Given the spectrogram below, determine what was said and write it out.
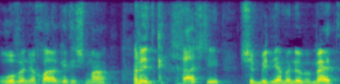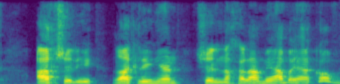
ראובן יכול להגיד, תשמע, אני התכחשתי שבנימין הוא באמת אח שלי רק לעניין של נחלה מאבא יעקב,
